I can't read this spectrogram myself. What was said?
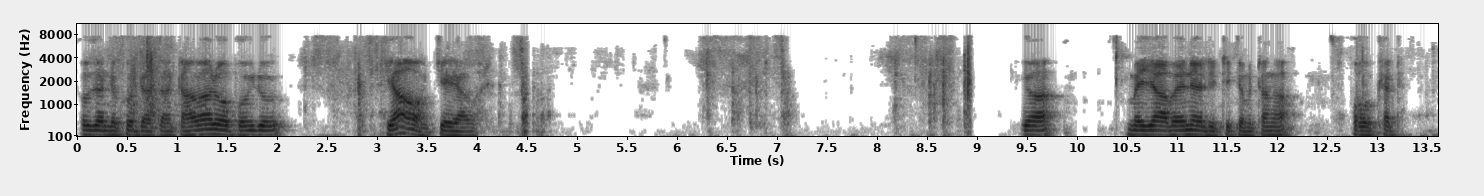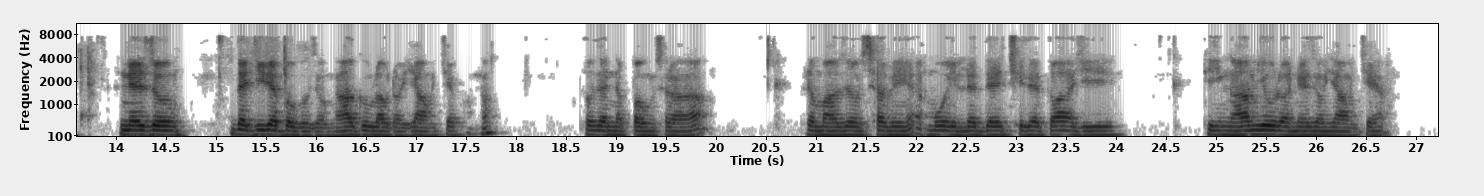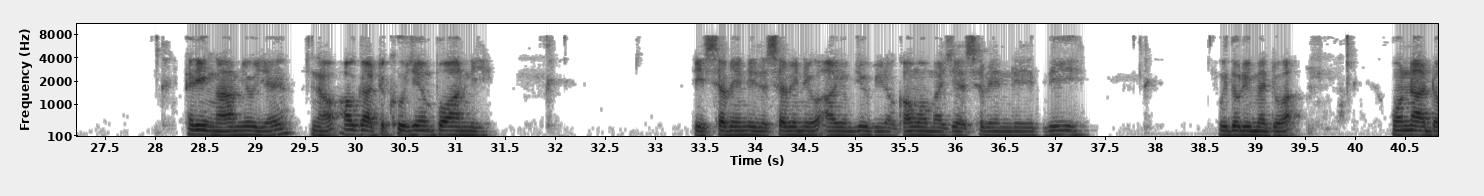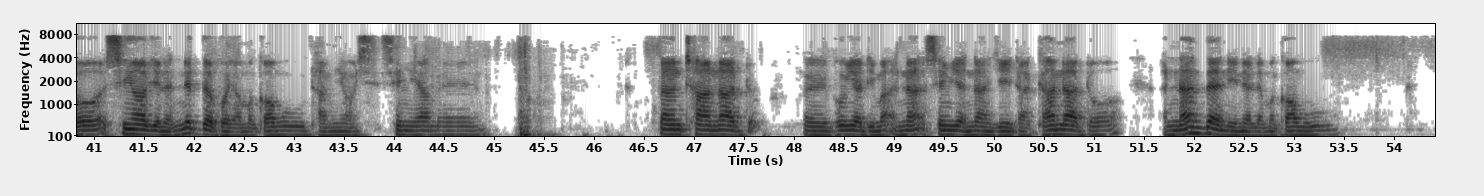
32ခုတ္တတဒါကတော့ဘုန်းကြီးတို့ ရအောင်ကြဲရပါတယ်ဒီကမရဘဲနဲ့လေဒီကမ္မထံကပေါ်ခတ်တယ်အနည်းဆုံးအသက်ကြီးတဲ့ပုဂ္ဂိုလ်ဆို၅ခုလောက်တော့ရအောင်ကြက်ပေါ့နော်32ပုံဆိုတာပထမဆုံးဆပင်အမွေလက်သေးခြေသက်သွားအရေးဒီ၅မျိုးတော့အနည်းဆုံးရအောင်ကြက်အဲ့ဒီ၅မျိုးရဲ့နောက်အောက်ကတစ်ခုချင်းပွားနီး ဒီ7 days 7 days ကိုအာယုံပြုပြီးတော့ခေါင်းပေါ်မှာရှိတဲ့7 days ဒီဝိသုရိမတ်တို့ကဝဏတော်အစင်းအပြည့်နဲ့နှစ်သက်ဖွယ်ရမကောင်းဘူးဒါမျိုးဆင်ញရမယ်တန်ဌာနအဲဘုန်းကြီးဒီမှာအနတ်အစင်းပြအနတ်ရေးတာဂန္ဓတော်အနတ်သက်အနေနဲ့လည်းမကောင်းဘူး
